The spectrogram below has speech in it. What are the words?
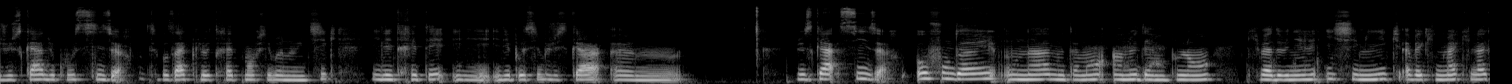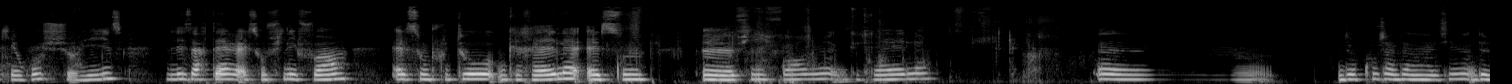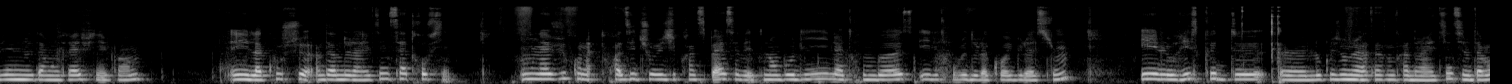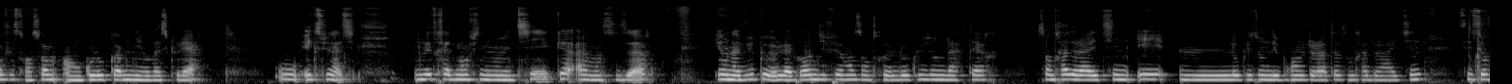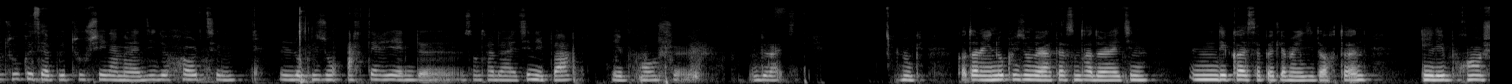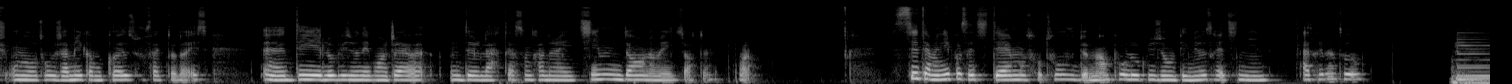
jusqu'à du coup 6 heures. C'est pour ça que le traitement fibrinolytique il est traité, il, est possible jusqu'à euh, jusqu'à 6 heures. Au fond d'œil, on a notamment un œdème blanc qui va devenir ischémique avec une macula qui est rouge cerise. Les artères, elles sont filiformes, elles sont plutôt grêles, elles sont euh, filiformes, grêles. Euh, de couche interne deviennent notamment grêles, filiformes et la couche interne de la rétine s'atrophie. On a vu qu'on a trois étiologies principales, ça va être l'embolie, la thrombose et les troubles de la coagulation. Et le risque de euh, l'occlusion de l'artère centrale de la rétine, c'est notamment que ça se transforme en glaucome néovasculaire ou exudatif. Le traitement phénométrique avant 6 heures. Et on a vu que la grande différence entre l'occlusion de l'artère centrale de la rétine et l'occlusion des branches de l'artère centrale de la rétine, c'est surtout que ça peut toucher la maladie de Horton, l'occlusion artérielle centrale de la rétine et pas les branches euh, de la rétine. Donc, quand on a une occlusion de l'artère centrale de la rétine, une des causes, ça peut être la maladie d'Horton. Et les branches, on ne retrouve jamais comme cause ou facteur de risque euh, dès l'occlusion des branches de l'artère centrale de la rétine dans la maladie d'Horton. Voilà. C'est terminé pour cet item. On se retrouve demain pour l'occlusion veineuse rétinienne. À très bientôt. Bye.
